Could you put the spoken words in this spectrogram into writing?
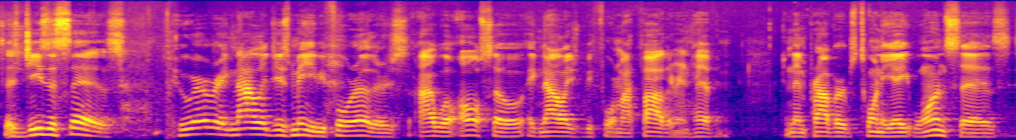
says, Jesus says, Whoever acknowledges me before others, I will also acknowledge before my Father in heaven. And then Proverbs 28 1 says,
